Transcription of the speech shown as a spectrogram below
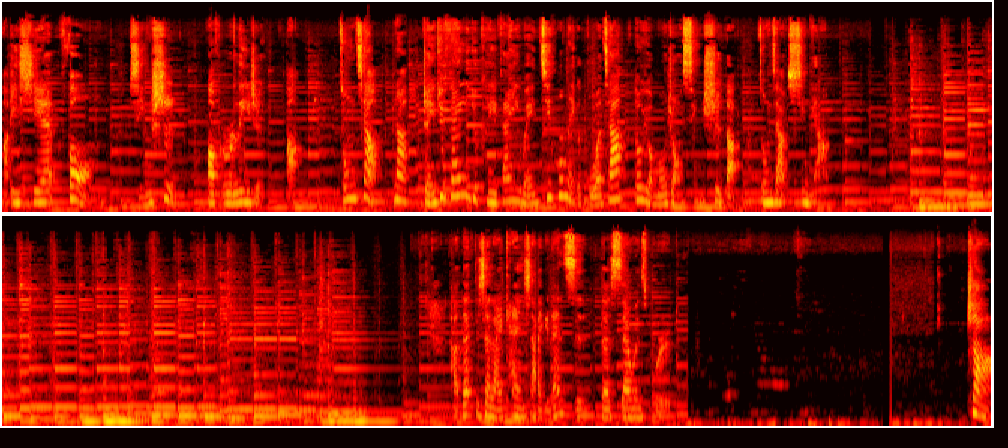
啊一些 form 形式 of religion 啊宗教。那整一句翻译就可以翻译为几乎每个国家都有某种形式的宗教信仰。好的，接下来看下一个单词，the seventh word，炸，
